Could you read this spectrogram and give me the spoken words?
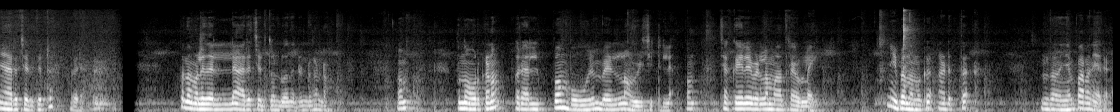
ഞാൻ അരച്ചെടുത്തിട്ട് വരാം. അപ്പോൾ നമ്മളിതെല്ലാം അരച്ചെടുത്തുകൊണ്ട് വന്നിട്ടുണ്ട് കണ്ടോ? അപ്പം ഒന്ന് ഓർക്കണം ഒരല്പം പോലും വെള്ളം ഒഴിച്ചിട്ടില്ല. അപ്പം ചക്കയിലെ വെള്ളം മാത്രമേ ഉള്ളേ. ഇനിയിപ്പം നമുക്ക് അടുത്ത എന്താണെന്ന് ഞാൻ പറഞ്ഞുതരാം.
